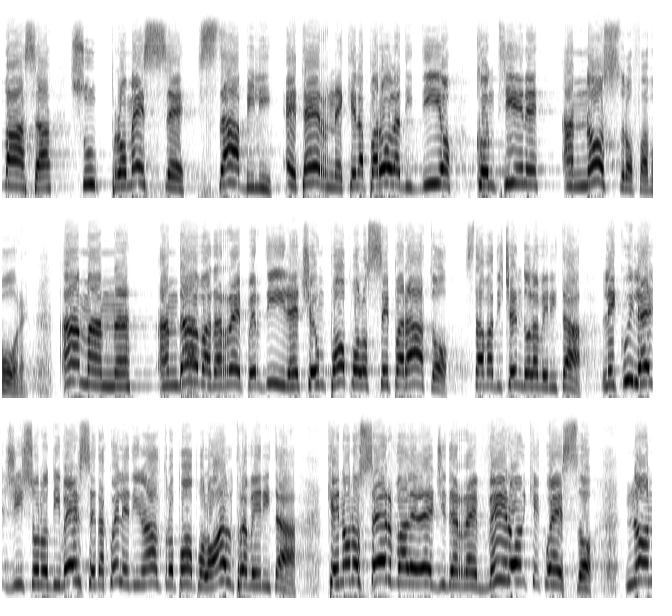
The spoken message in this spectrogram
basa su promesse stabili, eterne, che la parola di Dio contiene a nostro favore. Aman andava dal re per dire c'è un popolo separato, stava dicendo la verità, le cui leggi sono diverse da quelle di un altro popolo, altra verità, che non osserva le leggi del re, vero anche questo, non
